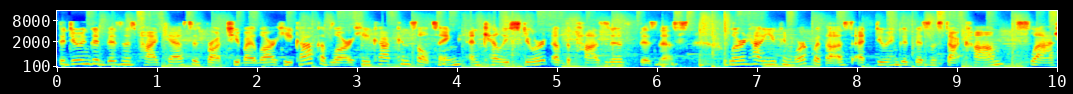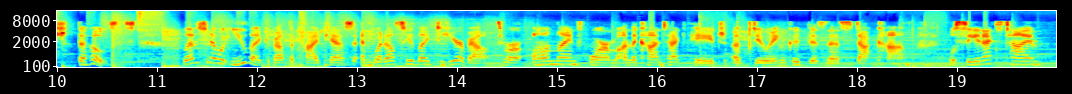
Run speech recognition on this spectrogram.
The Doing Good Business podcast is brought to you by Laura Heacock of Laura Heacock Consulting and Kelly Stewart of The Positive Business. Learn how you can work with us at doinggoodbusiness.com slash the hosts. Let us know what you like about the podcast and what else you'd like to hear about through our online form on the contact page of doinggoodbusiness.com. We'll see you next time.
